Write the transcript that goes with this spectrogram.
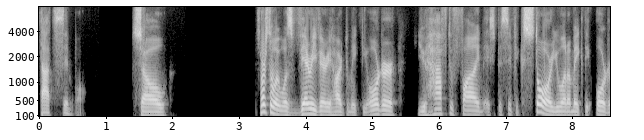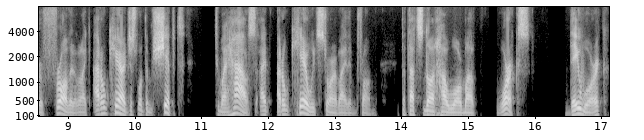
that simple. So, first of all, it was very, very hard to make the order. You have to find a specific store you want to make the order from. And I'm like, I don't care. I just want them shipped to my house. I, I don't care which store I buy them from. But that's not how Walmart works. They work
